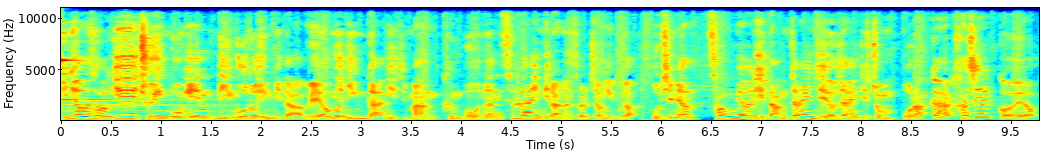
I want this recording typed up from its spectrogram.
이 녀석이 주인공인 리무르입니다. 외형은 인간이지만 근본은 슬라임이라는 설정이고요. 보시면 성별이 남자인지 여자인지 좀 오락가락 하실 거예요.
